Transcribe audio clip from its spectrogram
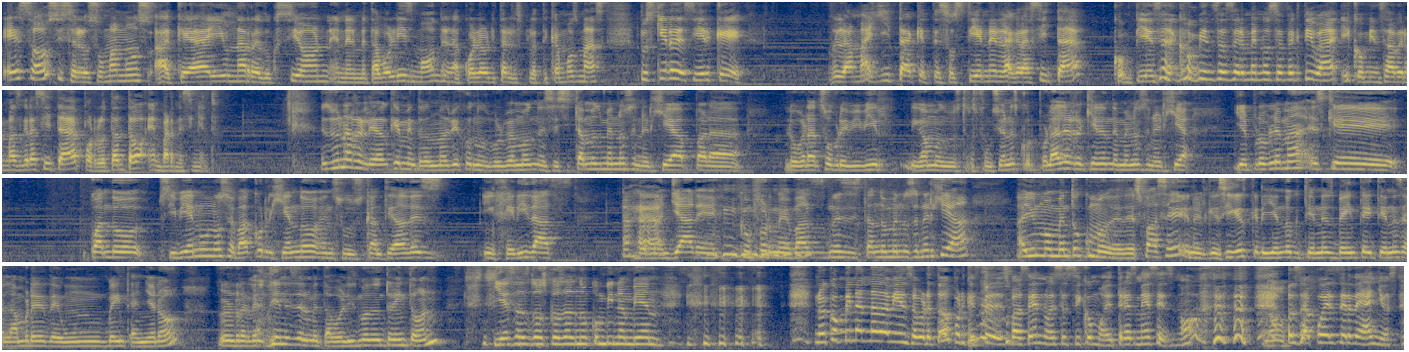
Eso, si se lo sumamos a que hay una reducción en el metabolismo, de la cual ahorita les platicamos más, pues quiere decir que la mallita que te sostiene la grasita comienza, comienza a ser menos efectiva y comienza a haber más grasita, por lo tanto, embarnecimiento. Es una realidad que mientras más viejos nos volvemos necesitamos menos energía para lograr sobrevivir. Digamos, nuestras funciones corporales requieren de menos energía. Y el problema es que cuando, si bien uno se va corrigiendo en sus cantidades ingeridas de Ajá. mangiare, conforme vas necesitando menos energía, hay un momento como de desfase en el que sigues creyendo que tienes 20 y tienes el hambre de un veinteañero, pero en realidad tienes el metabolismo de un treintón y esas dos cosas no combinan bien. No combinan nada bien, sobre todo porque este desfase no es así como de tres meses, ¿no? No. o sea, puede ser de años.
